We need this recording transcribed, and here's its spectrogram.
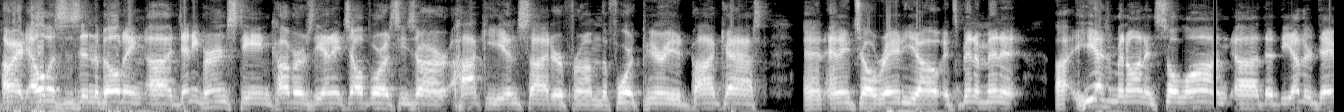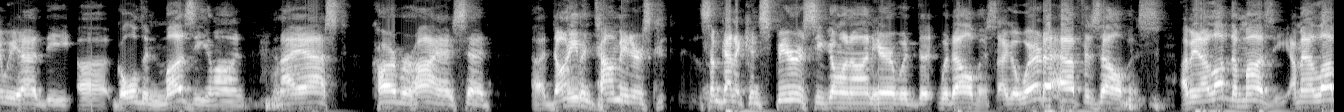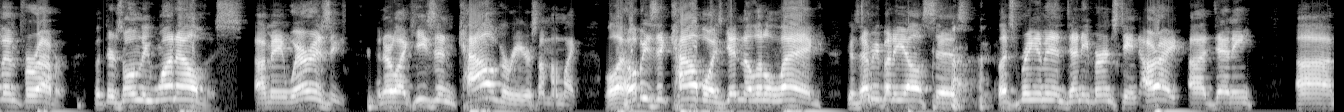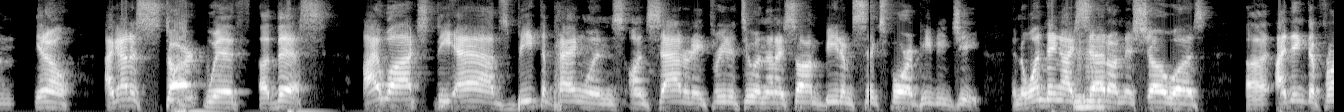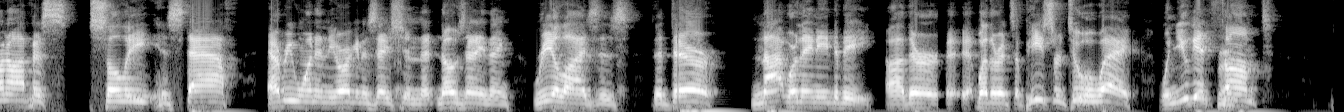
All right, Elvis is in the building. Uh, Denny Bernstein covers the NHL for us. He's our hockey insider from the Fourth Period podcast and NHL Radio. It's been a minute. Uh, he hasn't been on in so long uh, that the other day we had the uh, Golden Muzzy on, and I asked Carver High. I said, uh, "Don't even tell me there's some kind of conspiracy going on here with the, with Elvis." I go, "Where the f is Elvis?" I mean, I love the Muzzy. I mean, I love him forever but there's only one Elvis. I mean, where is he? And they're like, he's in Calgary or something. I'm like, well, I hope he's at Cowboys getting a little leg because everybody else is. Let's bring him in, Denny Bernstein. All right, uh, Denny. Um, you know, I got to start with uh, this. I watched the Avs beat the Penguins on Saturday, three to two, and then I saw him beat them six four at PPG. And the one thing I mm-hmm. said on this show was, uh, I think the front office, Sully, his staff, everyone in the organization that knows anything realizes that they're not where they need to be. Uh, they're eh, eh, whether it's a piece or two away. When you get thumped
